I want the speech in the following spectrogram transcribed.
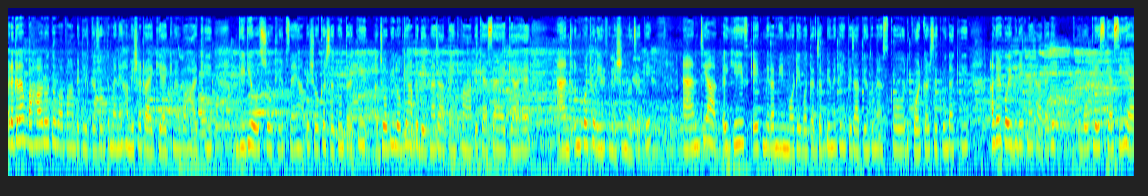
बट अगर आप बाहर हो तो आप वहाँ पे क्लिक कर सकते हो। तो मैंने हमेशा ट्राई किया है कि मैं बाहर की वीडियोस जो क्लिप्स हैं यहाँ पे शो कर सकूँ, ताकि जो भी लोग यहाँ पे देखना चाहते हैं कि वहाँ पे कैसा है, क्या है एंड उनको थोड़ी इन्फॉर्मेशन मिल सके। एंड या ये एक मेरा मेन मोटिव होता है। जब भी मैं कहीं पे जाती हूँ तो मैं उसको रिकॉर्ड कर सकूँ ताकि अगर कोई भी देखना चाहता है कि वो प्लेस कैसी है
